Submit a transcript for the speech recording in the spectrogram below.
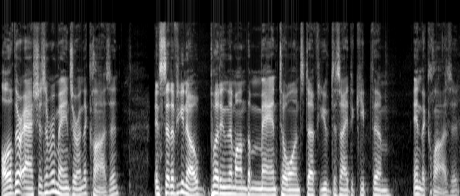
All of their ashes and remains are in the closet. Instead of you know putting them on the mantle and stuff, you've decided to keep them in the closet.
